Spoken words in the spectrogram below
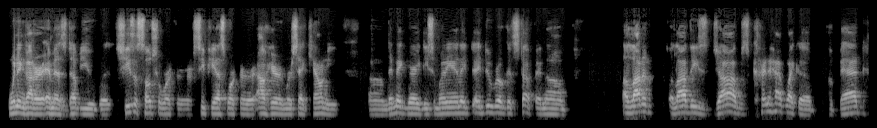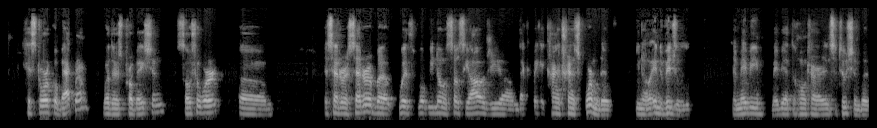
went and got her MSW, but she's a social worker, CPS worker out here in Merced County. Um, they make very decent money and they, they do real good stuff. And um, a lot of a lot of these jobs kind of have like a, a bad historical background, whether it's probation, social work, um, et cetera, et cetera. But with what we know in sociology, um, that could make it kind of transformative, you know, individually, and maybe maybe at the whole entire institution. But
